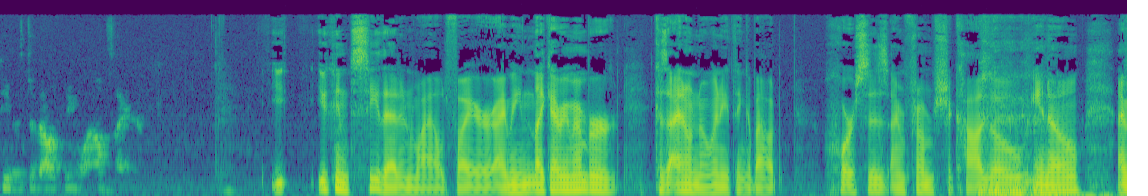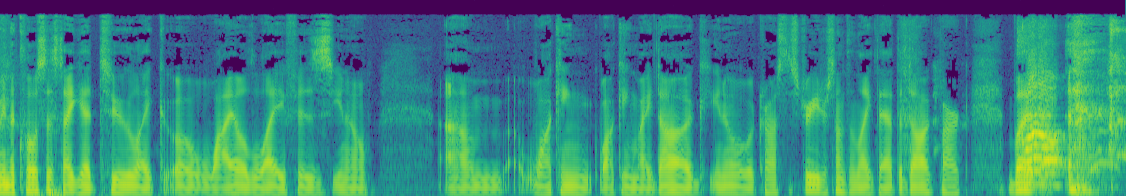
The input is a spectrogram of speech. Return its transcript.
he was developing Wildfire. You, you can see that in Wildfire. I mean, like I remember because I don't know anything about horses. I'm from Chicago, you know. I mean, the closest I get to like uh, wildlife is, you know, um, walking walking my dog, you know, across the street or something like that, the dog park. But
